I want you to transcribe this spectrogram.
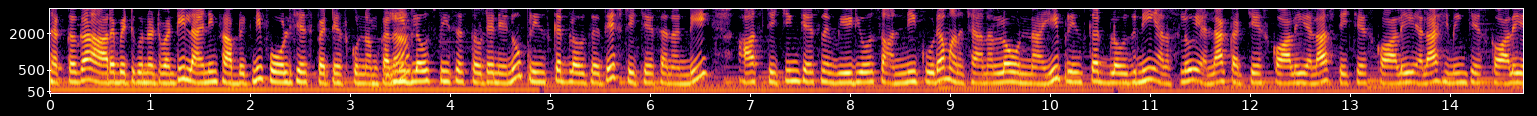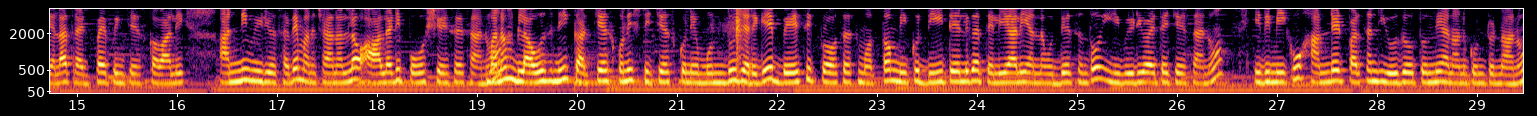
చక్కగా ఆరబెట్టుకున్నటువంటి లైనింగ్ ఫ్యాబ్రిక్ని ఫోల్డ్ చేసి పెట్టేసుకున్నాం కదా? ఈ బ్లౌజ్ పీసెస్ తోటే నేను ప్రిన్స్ కట్ బ్లౌజ్ అయితే స్టిచ్ చేశానండి. ఆ స్టిచ్చింగ్ చేసిన వీడియోస్ అన్నీ కూడా మన ఛానల్లో ఉన్నాయి. ప్రిన్స్ కట్ బ్లౌజ్ని అసలు ఎలా కట్ చేసుకోవాలి? ఎలా స్టిచ్ చేసుకోవాలి? ఎలా హిమింగ్ చేసుకోవాలి? ఎలా థ్రెడ్ పైపింగ్ చేసుకోవాలి? అన్ని వీడియోస్ అయితే మన ఛానల్లో ఆల్రెడీ పోస్ట్ చేసేసాను. మనం బ్లౌజ్ని కట్ చేసుకుని స్టిచ్ చేసుకునే ముందు జరిగే బేసిక్ ప్రాసెస్ మొత్తం మీకు డీటెయిల్గా తెలియాలి అన్న ఉద్దేశంతో ఈ వీడియో అయితే చేశాను. ఇది మీకు హండ్రెడ్ పర్సెంట్ యూజ్ అవుతుంది అని అనుకుంటున్నాను.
